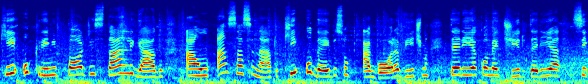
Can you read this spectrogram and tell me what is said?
que o crime pode estar ligado a um assassinato que o Davidson, agora vítima, teria cometido, teria se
